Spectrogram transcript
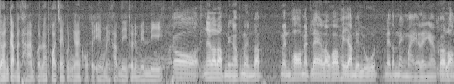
ย้อนกลับมาถามก่อนว่าพอใจผลงานของตัวเองไหมครับในทัวร์นาเมนต์นี้ ก็ในระดับหนึ่งครับเหมือนแบบเหมือนพอแมตช์แรกเราก็พยายามเรียนรู้ในตำแหน่งใหม่อะไรเงี้ยก็ลอง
